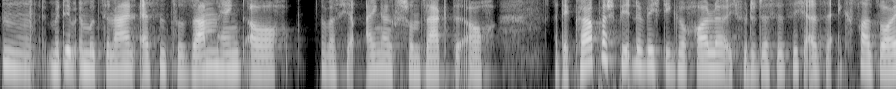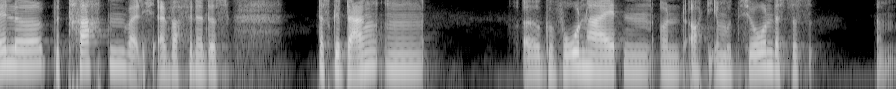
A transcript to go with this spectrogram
mm, mit dem emotionalen Essen zusammenhängt auch, was ich eingangs schon sagte, auch der Körper spielt eine wichtige Rolle. Ich würde das jetzt nicht als eine extra Säule betrachten, weil ich einfach finde, dass das Gedanken, äh, Gewohnheiten und auch die Emotionen, dass das ähm,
